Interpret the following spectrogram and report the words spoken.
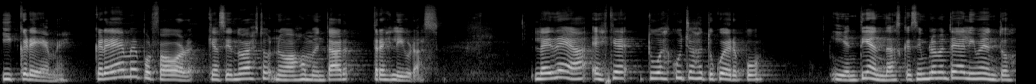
Y créeme, créeme por favor que haciendo esto no vas a aumentar 3 libras. La idea es que tú escuchas a tu cuerpo y entiendas que simplemente hay alimentos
